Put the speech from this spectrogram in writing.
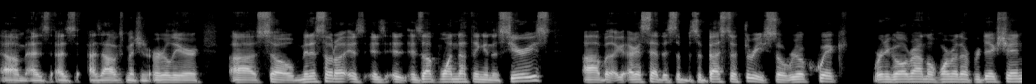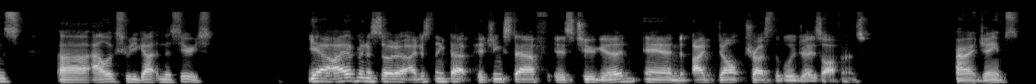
um, as as as Alex mentioned earlier. Uh, so Minnesota is is is up one nothing in the series. Uh, but like, like, I said, this is a best of three. So real quick, we're gonna go around the horn with our predictions. Uh, Alex, who do you got in the series? Yeah, I have Minnesota. I just think that pitching staff is too good, and I don't trust the Blue Jays offense. All right, James.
